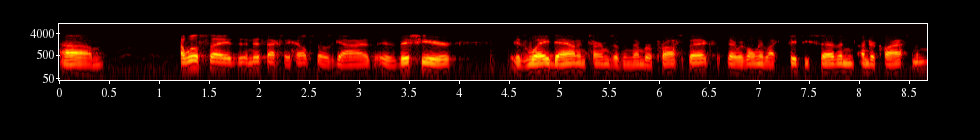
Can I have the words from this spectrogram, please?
Um, I will say, and this actually helps those guys, is this year is way down in terms of the number of prospects. There was only like 57 underclassmen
